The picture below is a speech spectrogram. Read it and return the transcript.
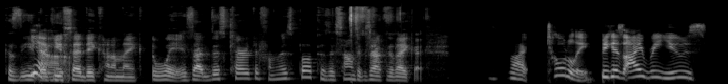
Because, yeah. like you said, they kind of like, wait, is that this character from this book? Because it sounds exactly like it. Right, totally. Because I reuse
